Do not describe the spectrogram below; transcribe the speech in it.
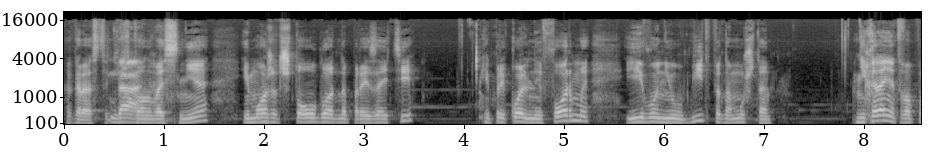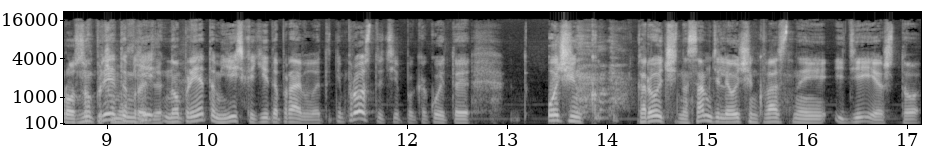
как раз таки, Да. что он во сне, и может что угодно произойти, и прикольные формы, и его не убить, потому что никогда нет вопросов, Но при, этом Фредди. е- но при этом есть какие-то правила. Это не просто типа какой-то очень, короче, на самом деле очень классная идея, что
